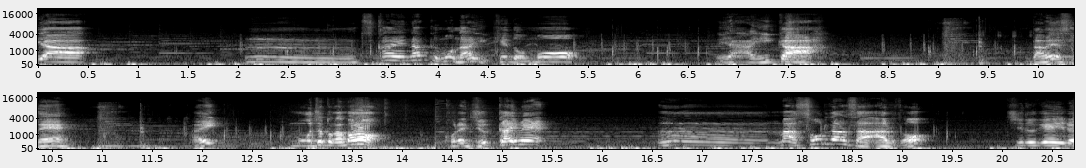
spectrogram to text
いやうーん、使えなくもないけども、いやいいか。ダメですね。はい。もうちょっと頑張ろうこれ10回目。うーん、まあ、ソウルダンサーあるぞ。チルゲイル。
